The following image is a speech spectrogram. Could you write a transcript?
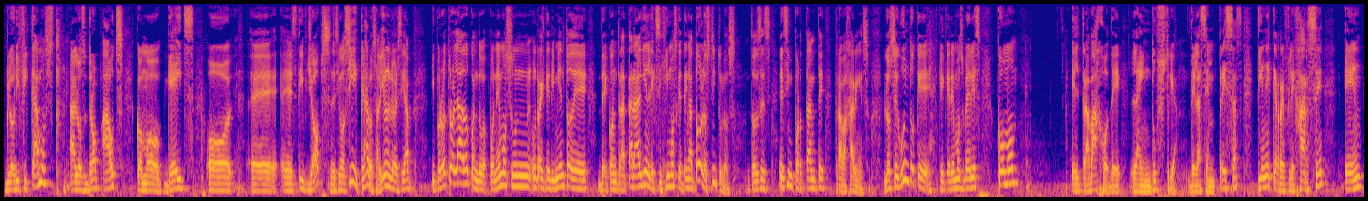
glorificamos a los dropouts como Gates o eh, eh, Steve Jobs. Decimos, sí, claro, salió de la universidad Y por otro lado, cuando ponemos un, requerimiento de, contratar a alguien, le exigimos que tenga todos los títulos. Entonces, es importante trabajar en eso. Lo segundo que, queremos ver es cómo el trabajo de la industria, de las empresas, tiene que reflejarse en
